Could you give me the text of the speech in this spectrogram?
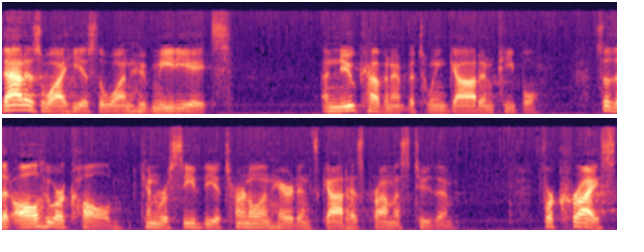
That is why he is the one who mediates a new covenant between God and people, so that all who are called can receive the eternal inheritance God has promised to them. For Christ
